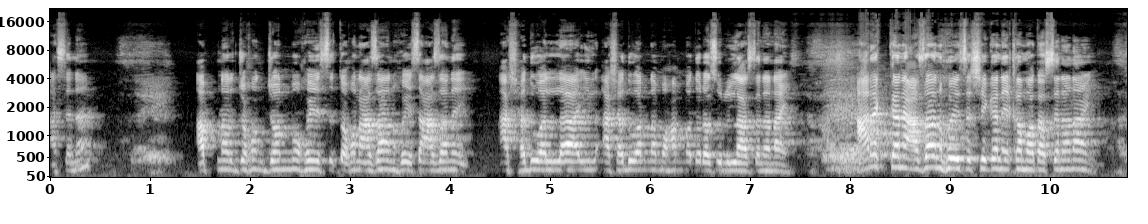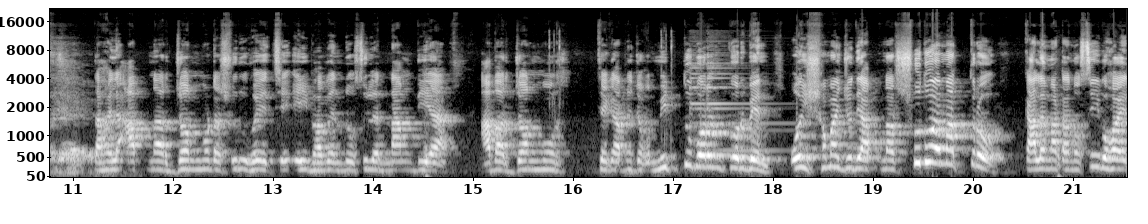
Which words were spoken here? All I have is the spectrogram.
আছে না? আপনার যখন জন্ম হয়েছে, তখন আজান হয়েছে, আজানে আসাদু আল্লাহ ইল আসাদু আল্লাহ মোহাম্মদ রাসুল্লাহ আছে না নাই? আরেক কানে আজান হয়েছে, সেখানে একামত আছে না নাই? তাহলে আপনার জন্মটা শুরু হয়েছে এইভাবে রসুলের নাম দিয়া, আবার জন্ম থেকে আপনি যখন মৃত্যুবরণ করবেন, ওই সময় যদি আপনার শুধু মাত্র কালেমাটা নসিব হয়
